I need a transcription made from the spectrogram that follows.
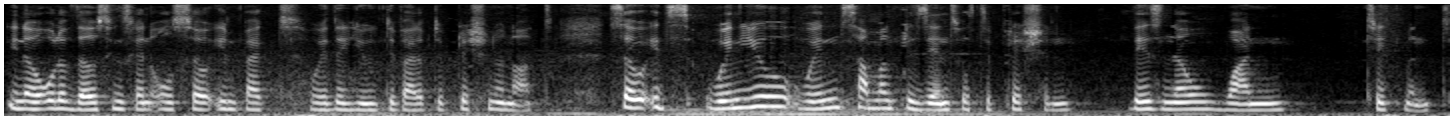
you know all of those things can also impact whether you develop depression or not. So it's when you when someone presents with depression there's no one treatment.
